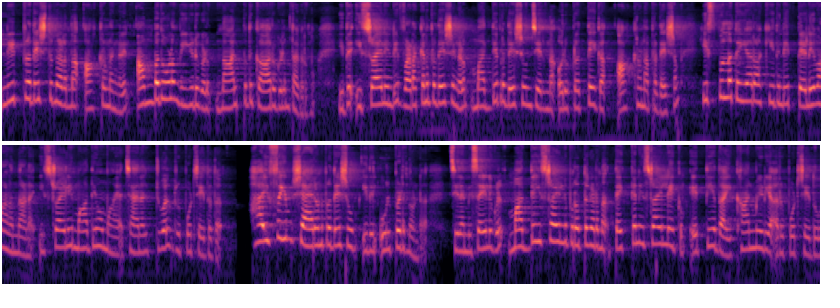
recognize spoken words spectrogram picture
ലീഡ് പ്രദേശത്ത് നടന്ന ആക്രമണങ്ങളിൽ അമ്പതോളം വീടുകളും നാൽപ്പത് കാറുകളും തകർന്നു. ഇത് ഇസ്രായേലിന്റെ വടക്കൻ പ്രദേശങ്ങളും മധ്യപ്രദേശവും ചേരുന്ന ഒരു പ്രത്യേക ആക്രമണ പ്രദേശം. ഹിസ്ബുള്ള തയ്യാറാക്കിയതിന്റെ തെളിവാണെന്നാണ് ഇസ്രായേലി മാധ്യമമായ ചാനൽ ട്വൽവ് റിപ്പോർട്ട് ചെയ്തത്. ഹൈഫയും ഷാരോൺ പ്രദേശവും ഇതിൽ ഉൾപ്പെടുന്നുണ്ട്. ചില മിസൈലുകൾ മധ്യ ഇസ്രായേലിന് പുറത്തു കടന്ന് തെക്കൻ ഇസ്രായേലിലേക്കും എത്തിയതായി ഖാൻ മീഡിയ റിപ്പോർട്ട് ചെയ്തു.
